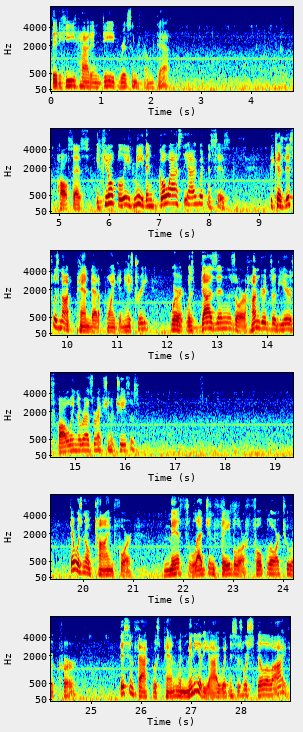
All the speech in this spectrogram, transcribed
that he had indeed risen from death. Paul says, If you don't believe me, then go ask the eyewitnesses. Because this was not penned at a point in history where it was dozens or hundreds of years following the resurrection of Jesus. There was no time for myth, legend, fable, or folklore to occur. This, in fact, was penned when many of the eyewitnesses were still alive,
